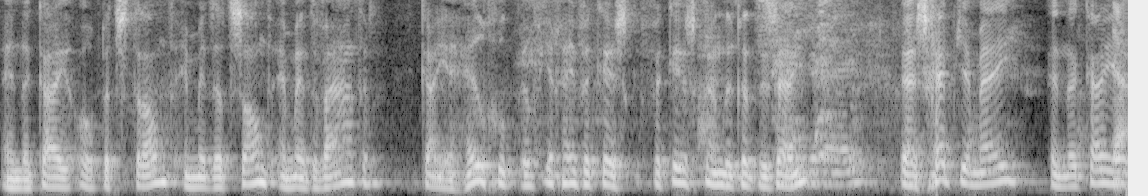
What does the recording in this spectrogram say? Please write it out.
En dan kan je op het strand en met het zand en met water kan je heel goed, hoef je geen verkeers, verkeerskundige te zijn. Eh, schep je mee en dan kan je, Ja.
